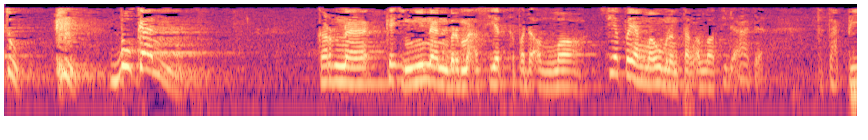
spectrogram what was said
itu. bukan karena keinginan bermaksiat kepada Allah. Siapa yang mau menentang Allah? Tidak ada. Tetapi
